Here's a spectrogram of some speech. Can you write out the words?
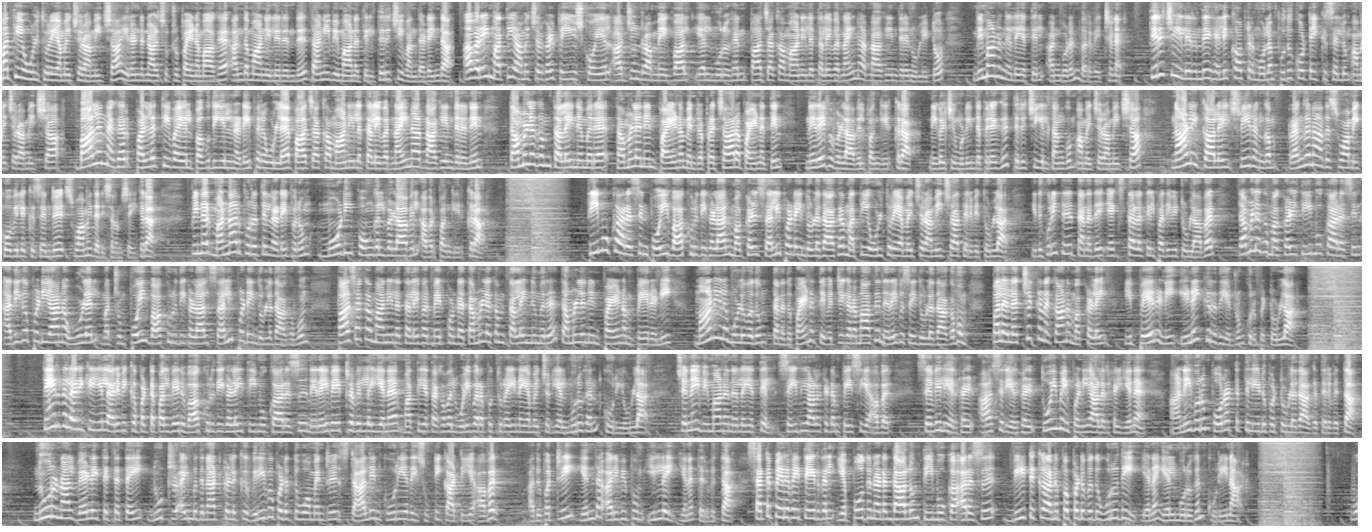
மத்திய உள்துறை அமைச்சர் அமித்ஷா இரண்டு நாள் சுற்றுப்பயணமாக அந்தமானிலிருந்து தனி விமானத்தில் திருச்சி வந்தடைந்தார். அவரை மத்திய அமைச்சர்கள் பியூஷ் கோயல் அர்ஜுன் ராம் மேக்வால் எல் முருகன் பாஜக மாநில தலைவர் நயினார் நாகேந்திரன் உள்ளிட்டோர் விமான நிலையத்தில் அன்புடன் வரவேற்றனர். திருச்சியிலிருந்து ஹெலிகாப்டர் மூலம் புதுக்கோட்டைக்கு செல்லும் அமைச்சர் அமித்ஷா பாலநகர் பள்ளத்தி வயல் பகுதியில் நடைபெறவுள்ள பாஜக மாநில தலைவர் நயினார் நாகேந்திரனின் தமிழகம் தலைநிமிர தமிழனின் பயணம் என்ற பிரச்சார பயணத்தின் நிறைவு விழாவில் பங்கேற்கிறார். நிகழ்ச்சி முடிந்த பிறகு திருச்சியில் தங்கும் அமைச்சர் அமித்ஷா நாளை காலை ஸ்ரீரங்கம் ரங்கநாத சுவாமி கோவிலுக்கு சென்று சுவாமி தரிசனம் செய்கிறார். பின்னர் மன்னார்புரத்தில் நடைபெறும் மோடி பொங்கல் விழாவில் அவர் பங்கேற்கிறார். திமுக அரசின் பொய் வாக்குறுதிகளால் மக்கள் சலிப்படைந்துள்ளதாக மத்திய உள்துறை அமைச்சர் அமித்ஷா தெரிவித்துள்ளார். இதுகுறித்து தனது எக்ஸ் தளத்தில் பதிவிட்டுள்ள அவர் தமிழக மக்கள் திமுக அரசின் அதிகப்படியான ஊழல் மற்றும் பொய் வாக்குறுதிகளால் சலிப்படைந்துள்ளதாகவும் பாஜக மாநில தலைவர் மேற்கொண்ட தமிழகம் தலைநிமிர தமிழனின் பயணம் பேரணி மாநிலம் முழுவதும் தனது பயணத்தை வெற்றிகரமாக நிறைவு செய்துள்ளதாகவும் பல லட்சக்கணக்கான மக்களை இப்பேரணி இணைக்கிறது என்றும் குறிப்பிட்டுள்ளார். தேர்தல் அறிக்கையில் அறிவிக்கப்பட்ட பல்வேறு வாக்குறுதிகளை திமுக அரசு நிறைவேற்றவில்லை என மத்திய தகவல் ஒலிபரப்புத்துறை இணையமைச்சர் எல். முருகன் கூறியுள்ளார். சென்னை விமான நிலையத்தில் செய்தியாளர்களிடம் பேசிய அவர் செவிலியர்கள் ஆசிரியர்கள் தூய்மை பணியாளர்கள் என அனைவரும் போராட்டத்தில் ஈடுபட்டுள்ளதாக தெரிவித்தார். நூறு நாள் வேலை திட்டத்தை நூற்று ஐம்பது நாட்களுக்கு விரிவுபடுத்துவோம் என்று ஸ்டாலின் கூறியதை சுட்டிக்காட்டிய அவர் அது பற்றி எந்த அறிவிப்பும் இல்லை என தெரிவித்தார். சட்டப்பேரவை தேர்தல் எப்போது நடந்தாலும் திமுக அரசு வீட்டுக்கு அனுப்பப்படுவது உறுதி என எல் முருகன் கூறினார்.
